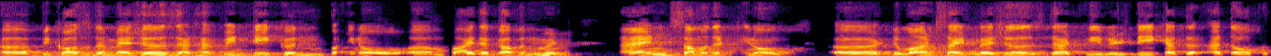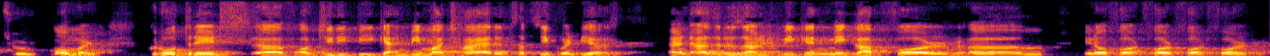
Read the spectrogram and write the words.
uh, because of the measures that have been taken you know um, by the government and some of the you know uh, demand side measures that we will take at the at the opportune moment, growth rates uh, of GDP can be much higher in subsequent years, and as a result, we can make up for um, you know for for for for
